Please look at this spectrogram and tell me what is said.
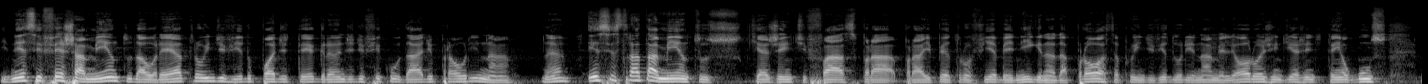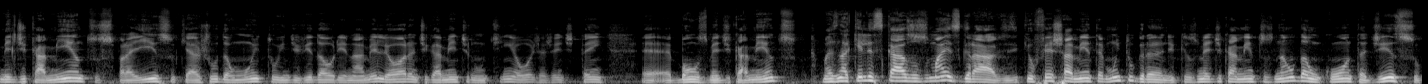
E nesse fechamento da uretra, o indivíduo pode ter grande dificuldade para urinar. Né? Esses tratamentos que a gente faz para a hipertrofia benigna da próstata, para o indivíduo urinar melhor, hoje em dia a gente tem alguns medicamentos para isso que ajudam muito o indivíduo a urinar melhor. Antigamente não tinha, hoje a gente tem é, bons medicamentos. Mas naqueles casos mais graves e que o fechamento é muito grande, que os medicamentos não dão conta disso,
